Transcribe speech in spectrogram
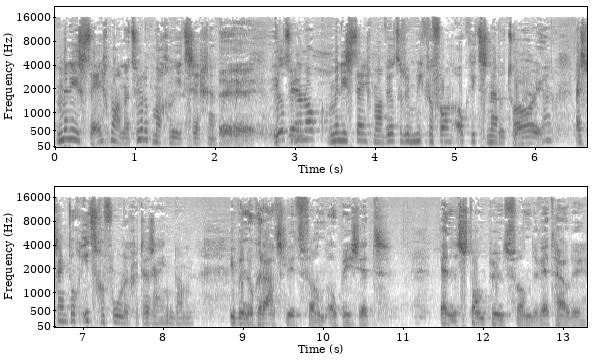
Meneer Steegman, natuurlijk mag u iets zeggen. wilt u ben... dan ook, meneer Steegman, wilt u de microfoon ook iets naar u toe oh, ja. Hij schijnt toch iets gevoeliger te zijn dan... Ik ben ook raadslid van OPZ. En het standpunt van de wethouder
